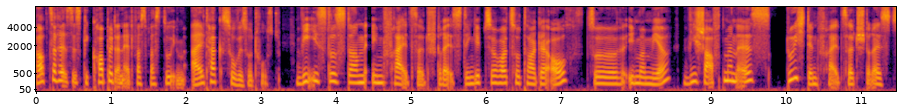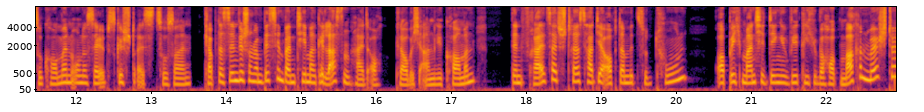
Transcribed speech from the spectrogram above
Hauptsache, es ist gekoppelt an etwas, was du im Alltag sowieso tust. Wie ist das dann im Freizeitstress? Den gibt es ja heutzutage auch zu, immer mehr. Wie schafft man es, durch den Freizeitstress zu kommen, ohne selbst gestresst zu sein? Ich glaube, da sind wir schon ein bisschen beim Thema Gelassenheit auch, glaube ich, angekommen. Denn Freizeitstress hat ja auch damit zu tun, ob ich manche Dinge wirklich überhaupt machen möchte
